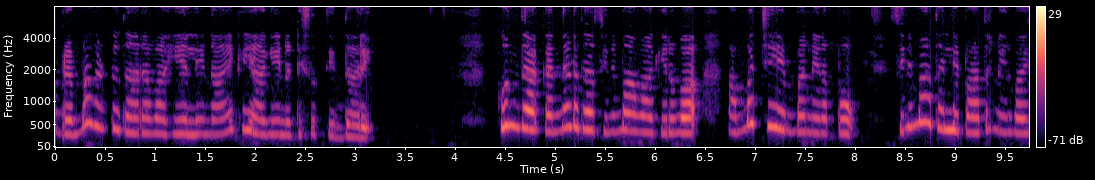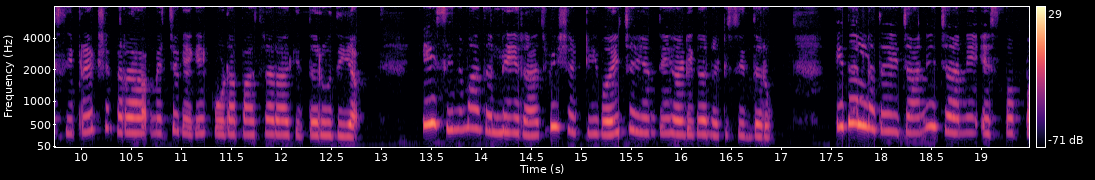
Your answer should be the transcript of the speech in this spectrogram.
ಬ್ರಹ್ಮಗಂಟು ಧಾರಾವಾಹಿಯಲ್ಲಿ ನಾಯಕಿಯಾಗಿ ನಟಿಸುತ್ತಿದ್ದಾರೆ. ಕುಂದ ಕನ್ನಡದ ಸಿನಿಮಾವಾಗಿರುವ ಅಮ್ಮಚ್ಚಿ ಎಂಬ ನೆನಪು ಸಿನಿಮಾದಲ್ಲಿ ಪಾತ್ರ ನಿರ್ವಹಿಸಿ ಪ್ರೇಕ್ಷಕರ ಮೆಚ್ಚುಗೆಗೆ ಕೂಡ ಪಾತ್ರರಾಗಿದ್ದರು ದಿಯಾ. ಈ ಸಿನಿಮಾದಲ್ಲಿ ರಾಜ್ವಿ ಶೆಟ್ಟಿ, ವೈಜಯಂತಿ ಅಡಿಗ ನಟಿಸಿದ್ದರು. ಇದಲ್ಲದೆ Johnny Johnny yes papa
